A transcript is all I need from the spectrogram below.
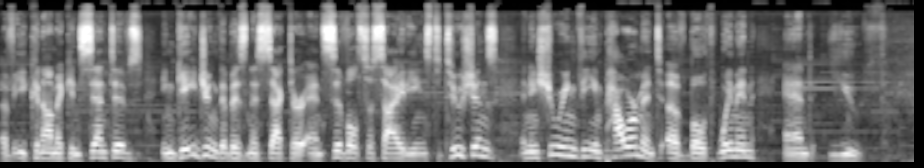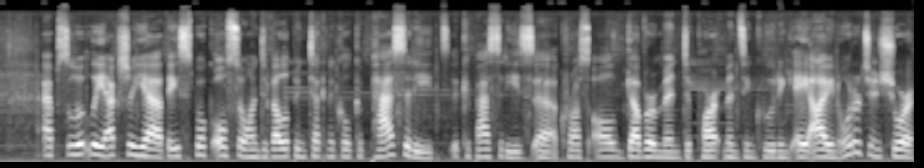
of economic incentives, engaging the business sector and civil society institutions, and ensuring the empowerment of both women and youth. Absolutely. Actually, yeah, they spoke also on developing technical capacity capacities uh, across all government departments, including AI, in order to ensure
